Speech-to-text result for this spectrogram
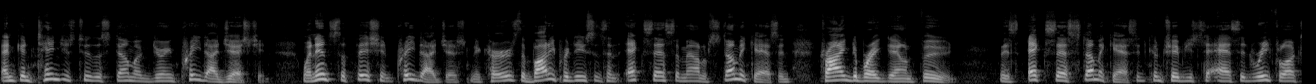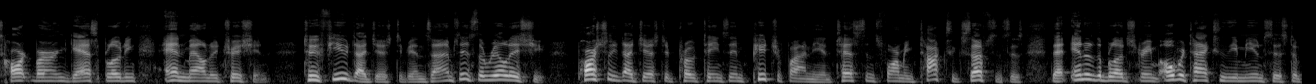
and continues to the stomach during predigestion. When insufficient predigestion occurs, the body produces an excess amount of stomach acid trying to break down food. This excess stomach acid contributes to acid reflux, heartburn, gas bloating, and malnutrition. Too few digestive enzymes is the real issue. Partially digested proteins then putrefy in the intestines, forming toxic substances that enter the bloodstream, overtaxing the immune system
